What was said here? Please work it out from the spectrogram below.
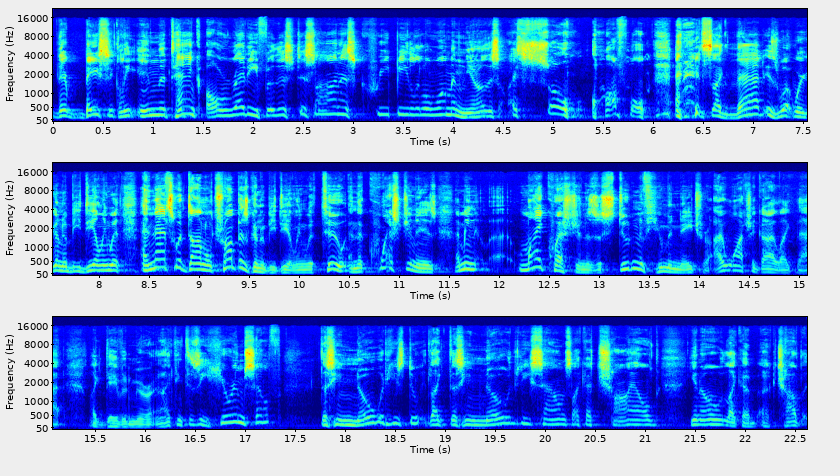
they're basically in the tank already for this dishonest, creepy little woman. You know, this is so awful, and it's like that is what we're going to be dealing with, and that's what Donald Trump is going to be dealing with too. And the question is, I mean, uh, my question as a student of human nature, I watch a guy like that, like David Muir, and I think, does he hear himself? Does he know what he's doing? Like, does he know that he sounds like a child, you know, like a, a, child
